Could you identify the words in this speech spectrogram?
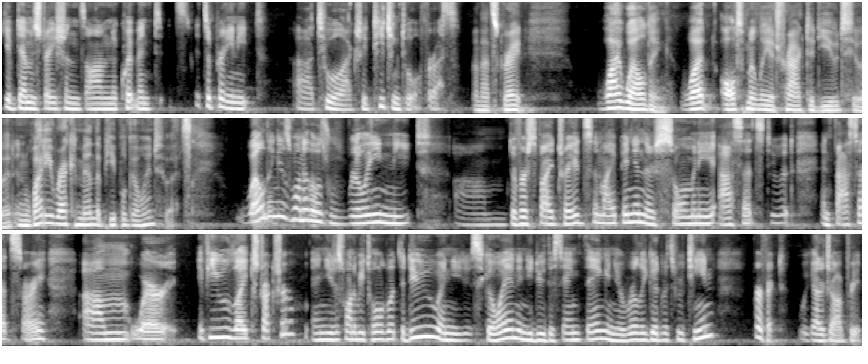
give demonstrations on equipment. It's, it's a pretty neat uh, tool, actually, teaching tool for us. And that's great. Why welding? What ultimately attracted you to it, and why do you recommend that people go into it? Welding is one of those really neat, um, diversified trades, in my opinion. There's so many assets to it and facets, sorry, um, where if you like structure and you just want to be told what to do and you just go in and you do the same thing and you're really good with routine, perfect. We got a job for you.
